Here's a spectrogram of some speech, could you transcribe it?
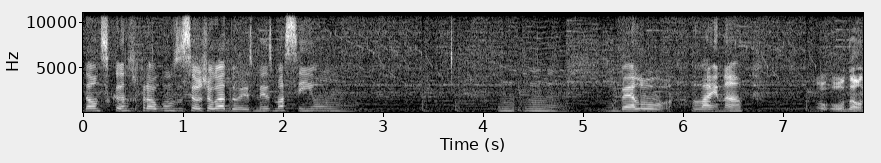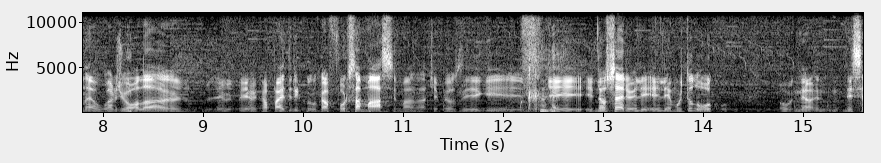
dar um descanso para alguns dos seus jogadores. Mesmo assim, um um, um, um belo line-up. Ou, ou, não, né? O Guardiola é capaz de colocar força máxima na Champions League. E, e, não, sério, ele, ele é muito louco. Nesse,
